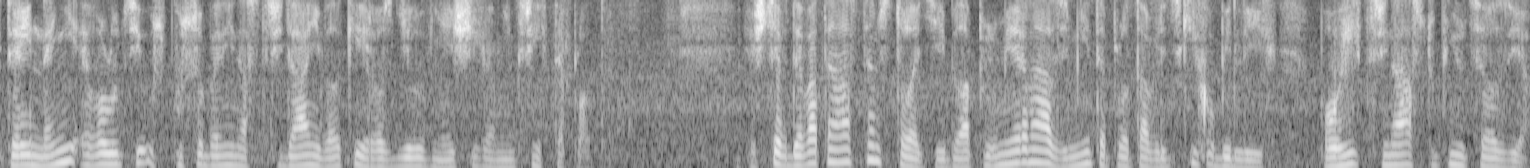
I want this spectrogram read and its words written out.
který není evolucí uspůsobený na střídání velkých rozdílů vnějších a vnitřních teplot. Ještě v 19. století byla průměrná zimní teplota v lidských obydlích pouhých 13 stupňů Celsia.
